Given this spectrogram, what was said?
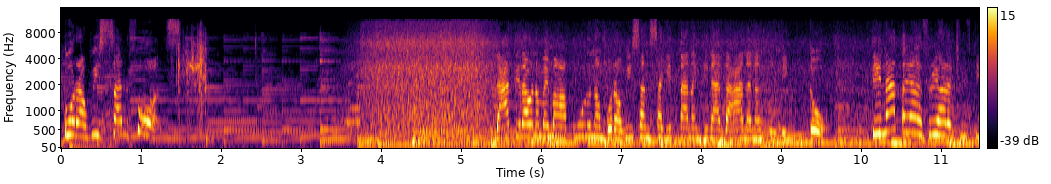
Burawisan Falls. Dati raw na may mga puno ng burawisan sa gitna ng dinadaanan ng tubig dito. Tinatayang 350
